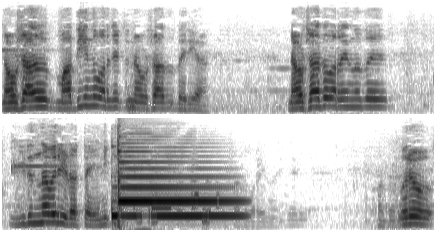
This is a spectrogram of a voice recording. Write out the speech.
നൌഷാദ് മതി എന്ന് പറഞ്ഞിട്ട് നൌഷാദ് തരിക. നൌഷാദ് പറയുന്നത് ഇടുന്നവരിടട്ടെ എനിക്ക്. ഒരു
